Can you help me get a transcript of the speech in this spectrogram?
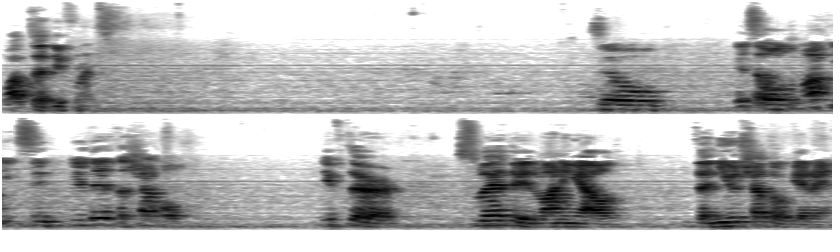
What's the difference? So it's automatic it is a shuttle. If the thread is running out, the new shuttle get in.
